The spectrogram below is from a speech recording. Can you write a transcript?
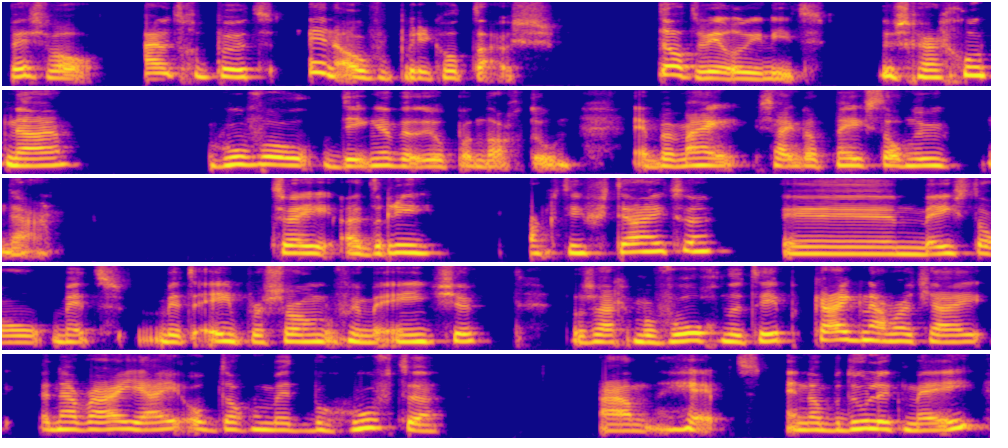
best wel uitgeput en overprikkeld thuis. Dat wil je niet. Dus ga goed na. Hoeveel dingen wil je op een dag doen? En bij mij zijn dat meestal nu nou, twee à drie activiteiten en meestal met, met één persoon of in mijn eentje. Dat is eigenlijk mijn volgende tip. Kijk naar, wat jij, naar waar jij op dat moment behoefte aan hebt. En dan bedoel ik mee,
